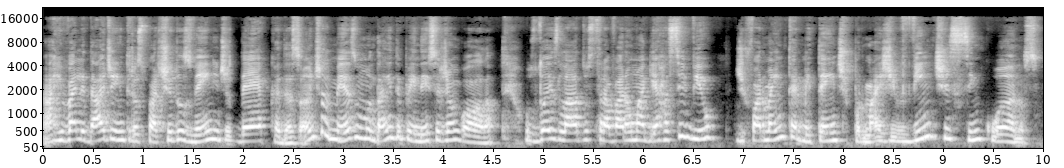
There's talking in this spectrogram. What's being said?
A rivalidade entre os partidos vem de décadas, antes mesmo da independência de Angola. Os dois lados travaram uma guerra civil de forma intermitente por mais de 25 anos,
